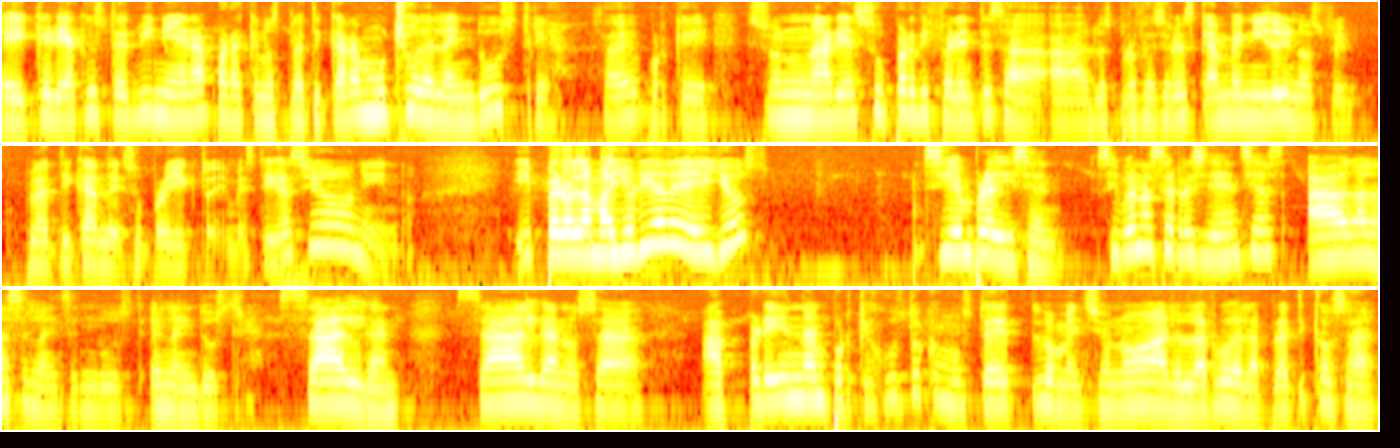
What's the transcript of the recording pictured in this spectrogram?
eh, quería que usted viniera para que nos platicara mucho de la industria, ¿sabe? Porque son áreas súper diferentes a, los profesores que han venido y nos platican de su proyecto de investigación. Y, no. y Pero la mayoría de ellos siempre dicen, si van a hacer residencias, háganlas en la, en la industria, salgan, salgan, o sea, aprendan, porque justo como usted lo mencionó a lo largo de la plática, o sea,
